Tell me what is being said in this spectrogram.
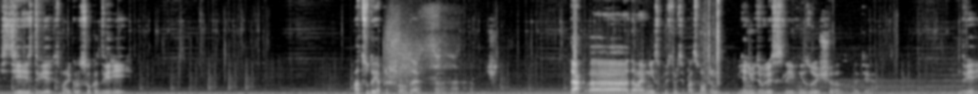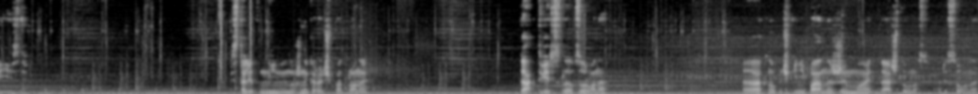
Здесь дверь. Смотри, сколько дверей. Отсюда я пришел, да? Ага, отлично. Так, э, давай вниз спустимся, посмотрим. Я не удивлюсь, если и внизу еще эти двери есть. Пистолеты мне не нужны, короче, патроны. Так, дверь сюда взорвана. А, кнопочки не по нажимать, да, что у нас тут нарисовано?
